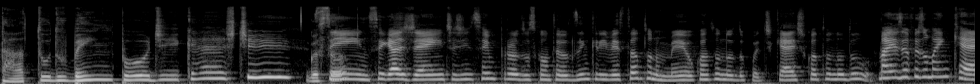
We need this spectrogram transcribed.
Tá tudo bem, podcast. Gostou? Sim, siga a gente. A gente sempre produz conteúdos incríveis, tanto no meu, quanto no do podcast, quanto no do Lu. Mas eu fiz uma enquete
